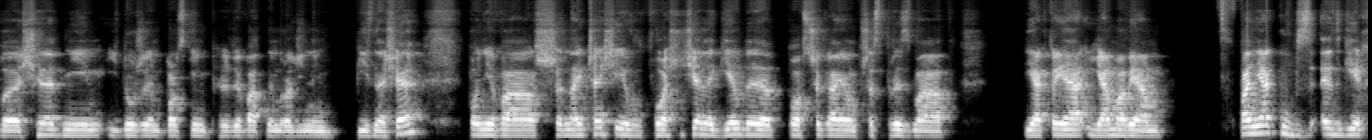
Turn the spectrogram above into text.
w średnim i dużym polskim prywatnym, rodzinnym biznesie, ponieważ najczęściej właściciele giełdy postrzegają przez pryzmat, jak to ja, ja mawiam, paniaków z SGH,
